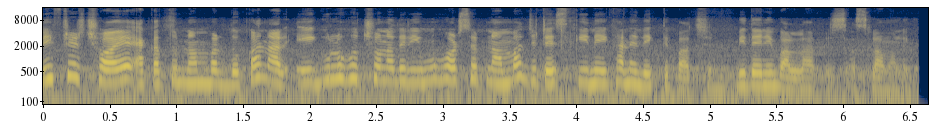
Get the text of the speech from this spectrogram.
লিফটের ছয়ে, একাত্তর নম্বর দোকান, আর এইগুলো হচ্ছে ওনাদের ইমো হোয়াটসঅ্যাপ নাম্বার, যেটা স্ক্রিনে এখানে দেখতে পাচ্ছেন। বিদায় নিব আল্লাহ হাফিজ, আসসালামু আলাইকুম।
